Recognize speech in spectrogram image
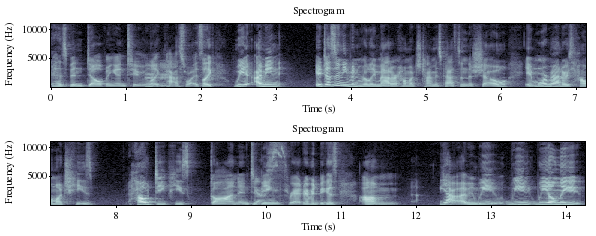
has been delving into, like past wise. Like we, I mean, it doesn't even really matter how much time has passed in the show. It more matters how much he's, how deep he's gone into Yes. being the three-eyed raven. Because, um, yeah, I mean, we we we only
